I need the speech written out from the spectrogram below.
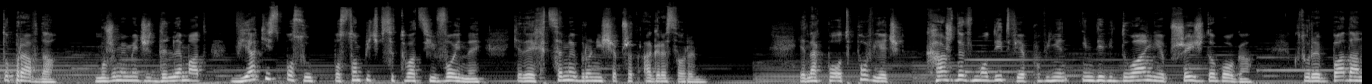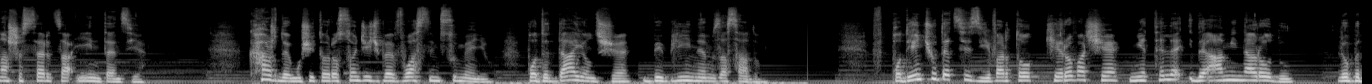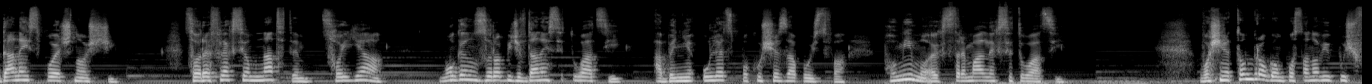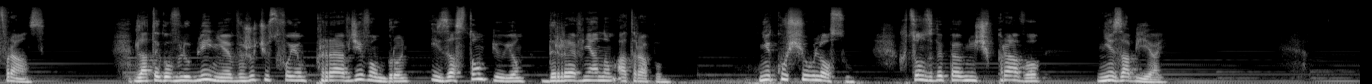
To prawda, możemy mieć dylemat, w jaki sposób postąpić w sytuacji wojny, kiedy chcemy bronić się przed agresorem. Jednak po odpowiedź, każdy w modlitwie powinien indywidualnie przyjść do Boga, który bada nasze serca i intencje. Każdy musi to rozsądzić we własnym sumieniu, poddając się biblijnym zasadom. W podjęciu decyzji warto kierować się nie tyle ideami narodu lub danej społeczności, co refleksją nad tym, co ja mogę zrobić w danej sytuacji, aby nie ulec pokusie zabójstwa, pomimo ekstremalnych sytuacji. Właśnie tą drogą postanowił pójść Franz. Dlatego w Lublinie wyrzucił swoją prawdziwą broń i zastąpił ją drewnianą atrapą. Nie kusił losu, chcąc wypełnić prawo, nie zabijaj.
